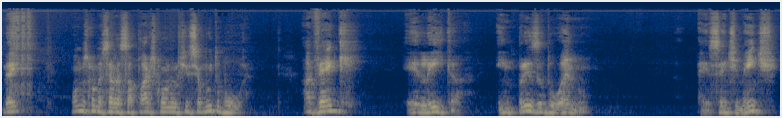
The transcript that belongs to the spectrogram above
Bem, vamos começar essa parte com uma notícia muito boa. A VEG, eleita empresa do ano, recentemente,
